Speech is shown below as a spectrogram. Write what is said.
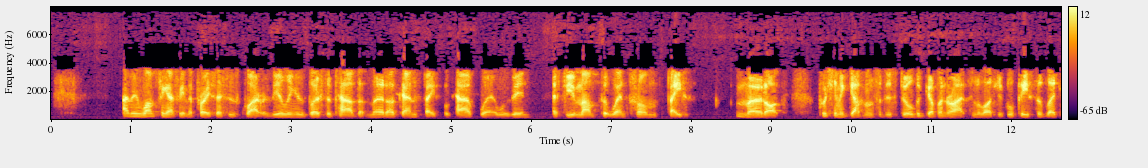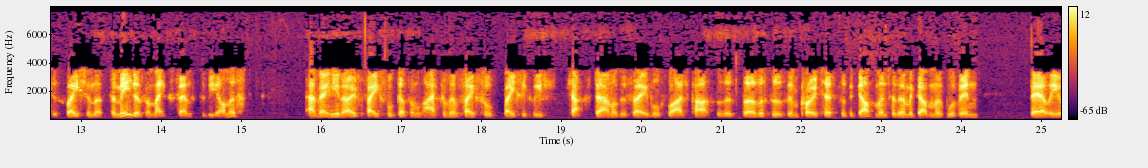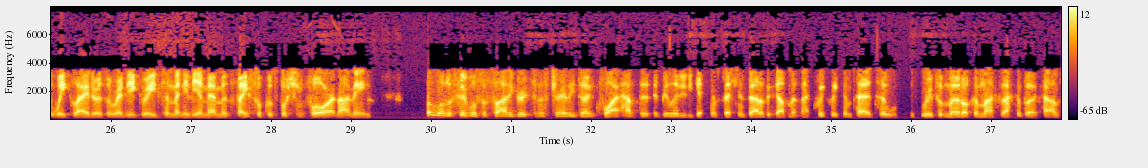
I mean, one thing I think the process is quite revealing is both the power that Murdoch and Facebook have, where within a few months it went from face Murdoch pushing the government for this bill, the government writes an illogical piece of legislation that to me doesn't make sense, to be honest. And then, you know, Facebook doesn't like it and Facebook basically shuts down or disables large parts of its services in protest of the government and then the government within barely a week later has already agreed to many of the amendments Facebook was pushing for. And I mean, a lot of civil society groups in Australia don't quite have the ability to get concessions out of the government that quickly compared to Rupert Murdoch and Mark Zuckerberg have.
